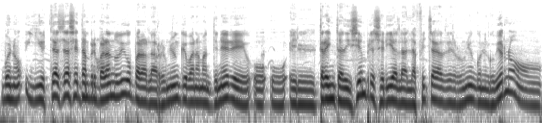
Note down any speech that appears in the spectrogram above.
bueno, ¿y ustedes ya se están preparando, digo, para la reunión que van a mantener eh, o, el 30 de diciembre sería la, fecha de reunión con el gobierno?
